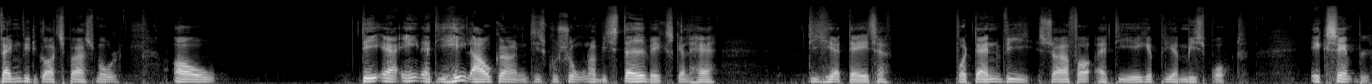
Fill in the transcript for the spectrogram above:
vanvittigt godt spørgsmål. Og det er en af de helt afgørende diskussioner, vi stadigvæk skal have, de her data. Hvordan vi sørger for, at de ikke bliver misbrugt. Eksempel.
